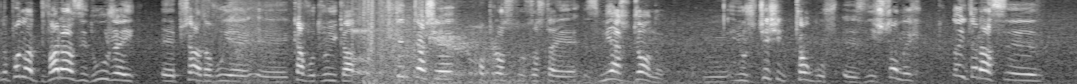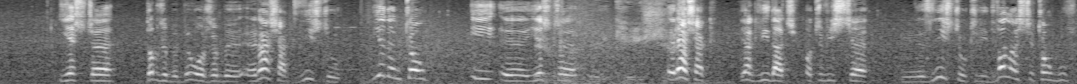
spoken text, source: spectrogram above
no ponad dwa razy dłużej e, przeładowuje e, KW3. W tym czasie po prostu zostaje zmiażdżony. Mm, Już 10 czołgów zniszczonych. No i teraz jeszcze dobrze by było, żeby Rasiak zniszczył jeden czołg i y, jeszcze Rasiak, jak widać, oczywiście zniszczył, czyli 12 czołgów,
